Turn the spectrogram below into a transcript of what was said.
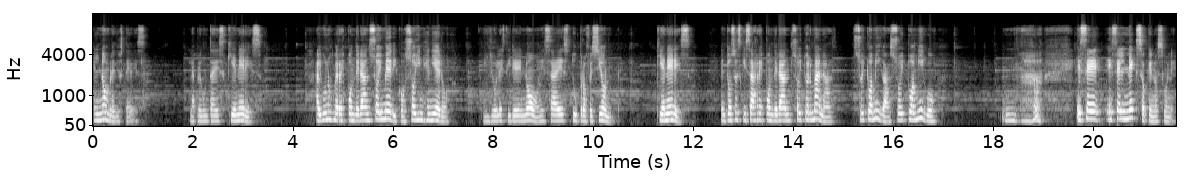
el nombre de ustedes. La pregunta es, ¿quién eres? Algunos me responderán, soy médico, soy ingeniero. Y yo les diré, no, esa es tu profesión. ¿Quién eres? Entonces quizás responderán, soy tu hermana, soy tu amiga, soy tu amigo. Ese es el nexo que nos une.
